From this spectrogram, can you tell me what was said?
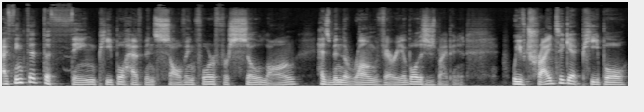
I think that the thing people have been solving for for so long has been the wrong variable. This is just my opinion. We've tried to get people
